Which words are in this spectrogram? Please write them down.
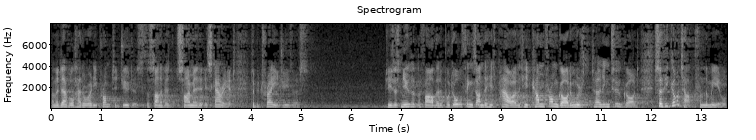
and the devil had already prompted Judas, the son of Simon Iscariot, to betray Jesus. Jesus knew that the Father had put all things under his power, that he'd come from God and was returning to God. So he got up from the meal,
